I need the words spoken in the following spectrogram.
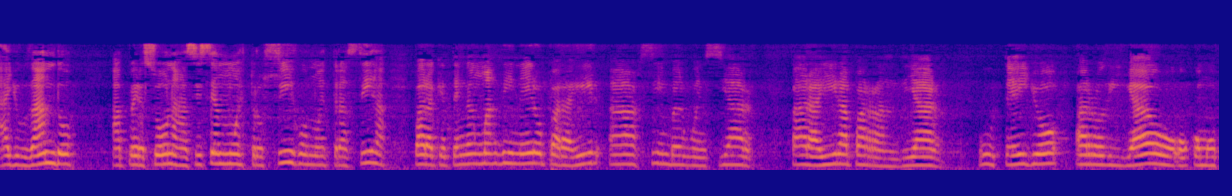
ayudando a personas, así sean nuestros hijos, nuestras hijas, para que tengan más dinero para ir a sinvergüenciar, para ir a parrandear. Usted y yo arrodillado o como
